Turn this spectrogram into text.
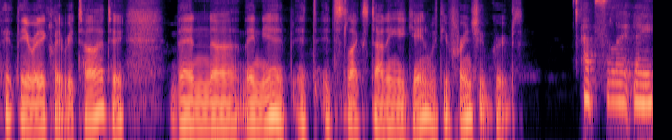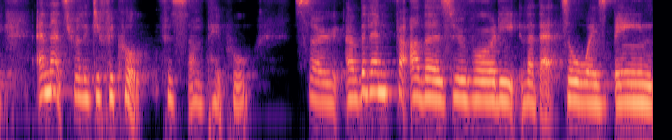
theoretically retire to, then uh, then yeah, it, it's like starting again with your friendship groups. Absolutely, and that's really difficult for some people so, uh, but then for others who've already, that that's always been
